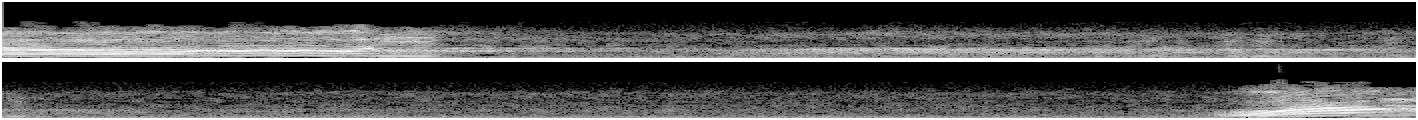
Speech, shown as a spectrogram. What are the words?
وما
